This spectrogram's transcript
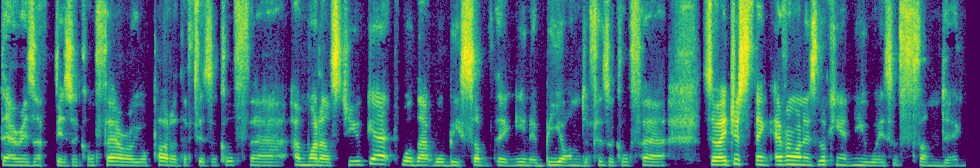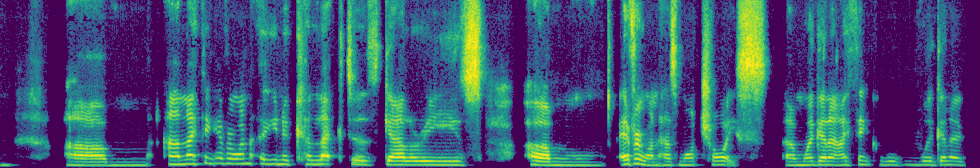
there is a physical fair or you're part of the physical fair? And what else do you get? Well that will be something you know beyond a physical fair. So i just think everyone is looking at new ways of funding um, and I think everyone, uh, you know, collectors, galleries, um, everyone has more choice. And we're gonna, I think, we're gonna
